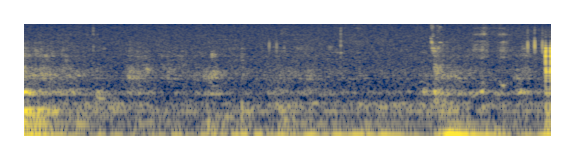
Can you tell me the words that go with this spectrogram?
よいしょ。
